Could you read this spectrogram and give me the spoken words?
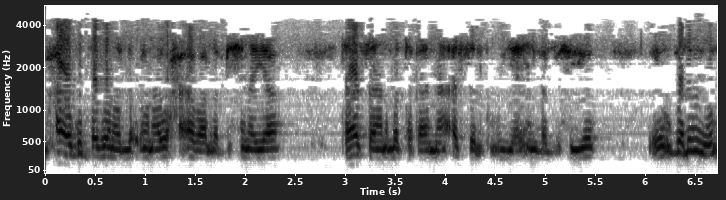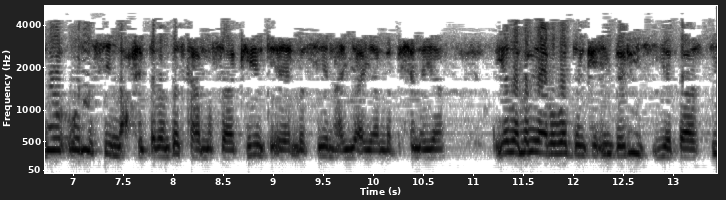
maxaa ugu badan oo la cunaa waxa abaa la bixinayaa. Taasaana mataqaanaa asalka u yahay in la bixiyo. Una sii nacfi badan dadka masaakiinta ee la siinhayo ayaa la bixinayaa iyadoo laga yaabo wadanka in bariis iyo baasti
